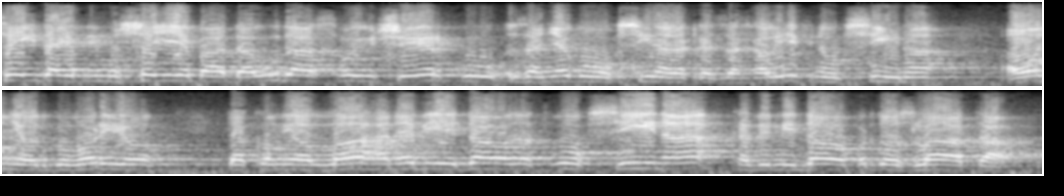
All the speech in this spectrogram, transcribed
Sejda ibn Musejeba da uda svoju čerku za njegovog sina, dakle za halifinog sina, a on je odgovorio, tako mi Allaha ne bi je dao za tvog sina kad bi mi dao brdo zlata.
